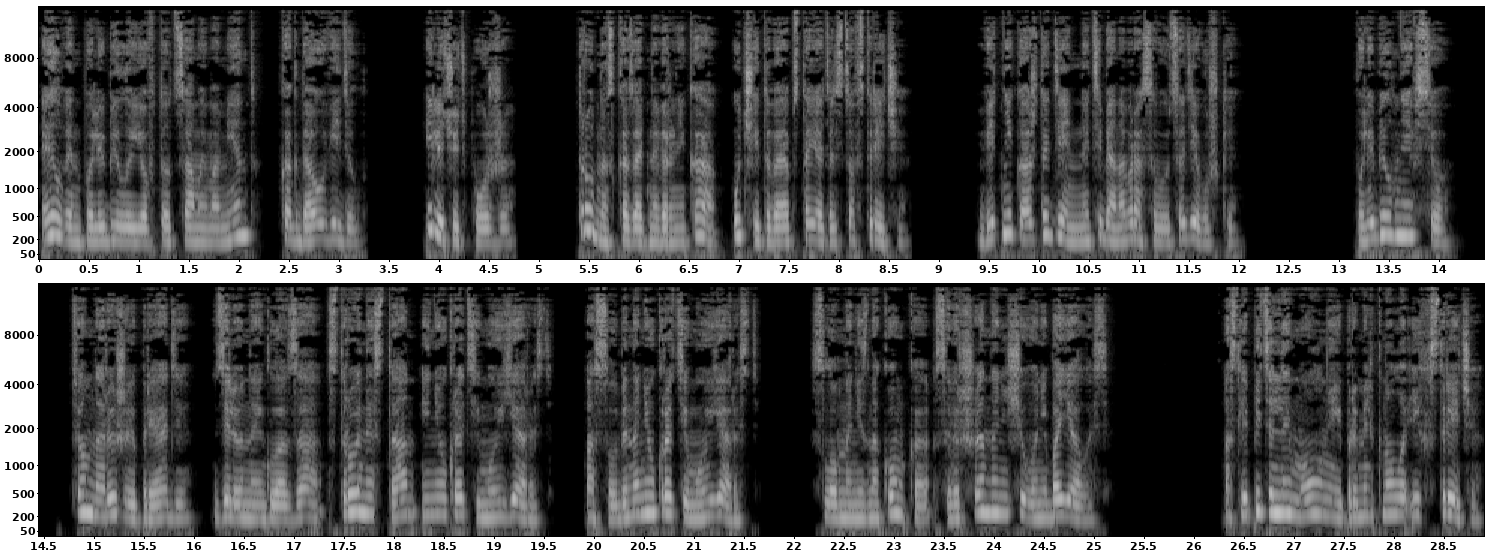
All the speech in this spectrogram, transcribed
Элвин полюбил ее в тот самый момент, когда увидел. Или чуть позже. Трудно сказать наверняка, учитывая обстоятельства встречи. Ведь не каждый день на тебя набрасываются девушки. Полюбил в ней все, Темно-рыжие пряди, зеленые глаза, стройный стан и неукротимую ярость, особенно неукротимую ярость. Словно незнакомка совершенно ничего не боялась. Ослепительной молнией промелькнула их встреча,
